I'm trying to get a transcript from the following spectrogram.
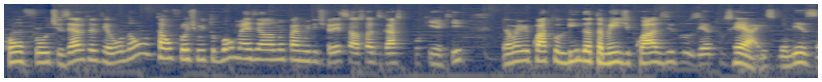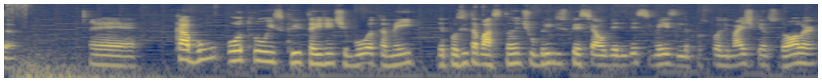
com float 0.31. Não tá um float muito bom, mas ela não faz muita diferença, ela só desgasta um pouquinho aqui. É uma M4 linda também, de quase 200 reais, beleza? É, Kabum, outro inscrito aí, gente boa também, deposita bastante. O brinde especial dele desse mês, ele depositou ali mais de 500 dólares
